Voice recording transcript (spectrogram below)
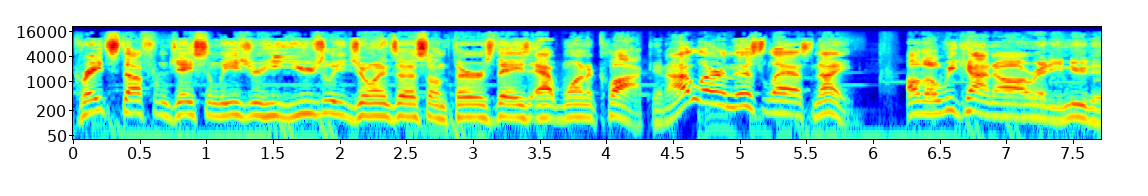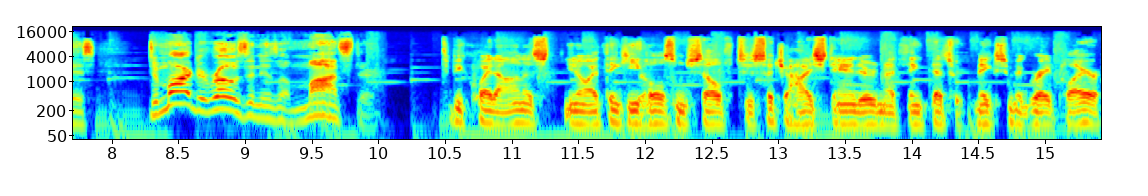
Great stuff from Jason Lieser. He usually joins us on Thursdays at one o'clock, and I learned this last night. Although we kind of already knew this, DeMar DeRozan is a monster to be quite honest, you know, I think he holds himself to such a high standard, and I think that's what makes him a great player.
